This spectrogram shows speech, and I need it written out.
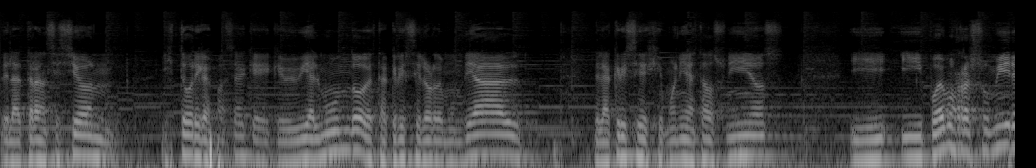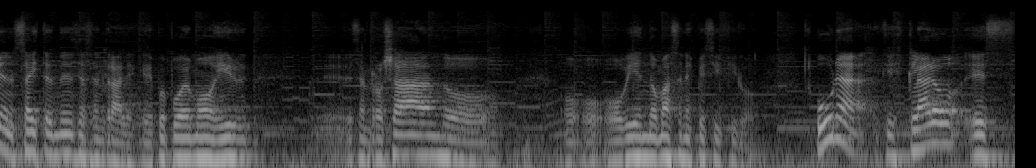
de la transición histórica espacial que, que vivía el mundo, de esta crisis del orden mundial, de la crisis de hegemonía de Estados Unidos. Y, podemos resumir en seis tendencias centrales, que después podemos ir eh, desenrollando o viendo más en específico. Una que es claro es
